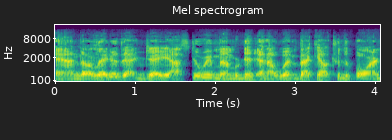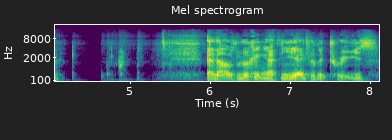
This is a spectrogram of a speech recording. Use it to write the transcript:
And uh, later that day, I still remembered it, and I went back out to the barn, and I was looking at the edge of the trees,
